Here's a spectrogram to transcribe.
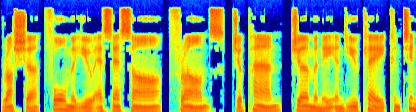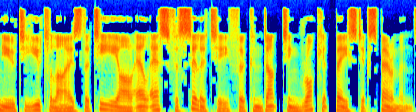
Russia former USSR, France, Japan, Germany and UK continue to utilize the TERLS facility for conducting rocket-based experiments.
